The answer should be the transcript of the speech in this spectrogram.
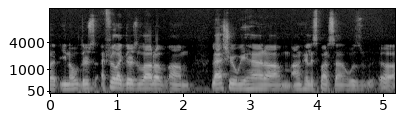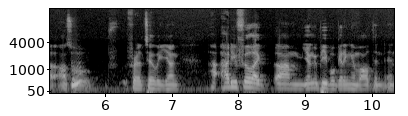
but you know there's I feel like there's a lot of um last year we had um Angel Esparza was uh, also Mm-hmm. relatively young how, how do you feel like um, younger people getting involved in, in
